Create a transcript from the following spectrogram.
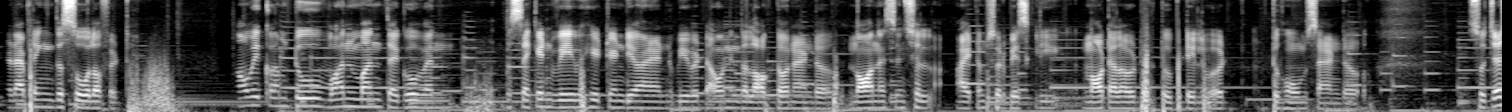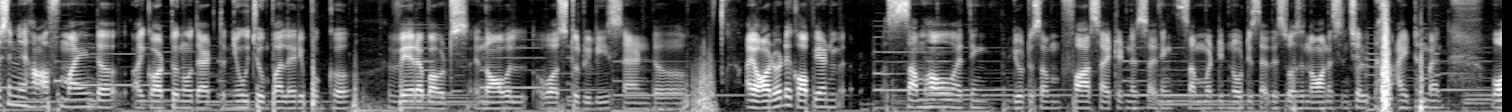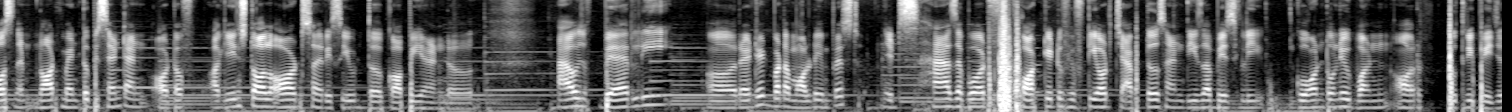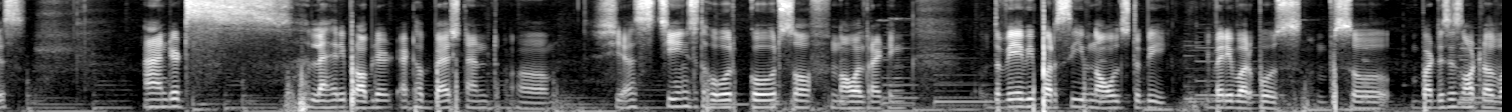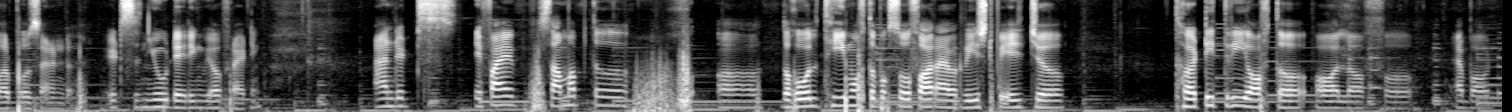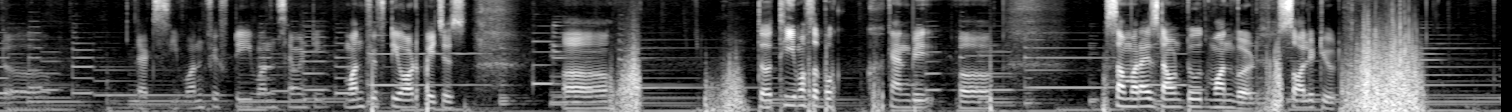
adapting the soul of it. Now we come to one month ago when the second wave hit India and we were down in the lockdown and uh, non-essential items were basically not allowed to be delivered to homes and uh, so just in a half mind uh, i got to know that the new Jhumpa Lahiri book uh, whereabouts a novel was to release and i ordered a copy and somehow i think due to some far-sightedness i think someone did notice that this was a non-essential item and was not meant to be sent and out of against all odds i received the copy and uh, i was barely uh, read it but i'm already impressed. It has about 40 to 50 odd chapters and these are basically go on to only one or two three pages. And it's Lahiri probably at her best and um, she has changed the whole course of novel writing. The way we perceive novels to be very verbose. So but this is not a verbose and it's a new daring way of writing. And it's if I sum up the the whole theme of the book so far, I have reached page uh, 33 of the all of uh, about uh, let's see 150 170 150 odd pages. Uh, the theme of the book can be uh, summarized down to one word solitude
